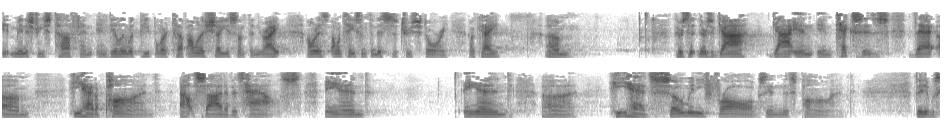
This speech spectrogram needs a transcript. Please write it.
it, ministry's tough and, and dealing with people are tough. I want to show you something, right? I want to, I want to tell you something. This is a true story, okay? Um, there's a, there's a guy, guy in, in Texas that, um, he had a pond outside of his house and, and, uh, he had so many frogs in this pond that it was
